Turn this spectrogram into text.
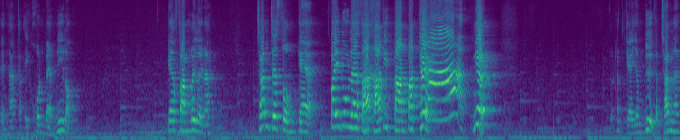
แต่งงานกับไอ้คนแบบนี้หรอก แกฟังไว้เลยนะ ฉันจะส่งแก ไปดูแลสาขาที่ต่างประเทศเงียบแล้วถ้าแกยังดื้อกับฉันนะ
